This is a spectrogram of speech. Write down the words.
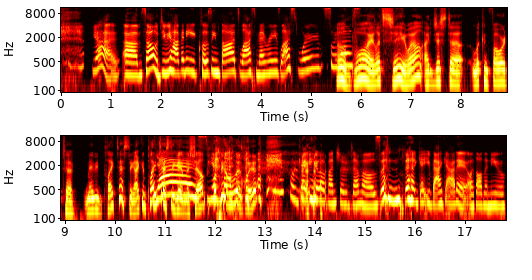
yeah um so do we have any closing thoughts last memories last words with Oh us boy, let's see. Well, I just uh, looking forward to maybe play testing. I can play test again, Michelle. Yes, Put me on the list, will you? we'll get you a bunch of demos and uh, get you back at it with all the new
